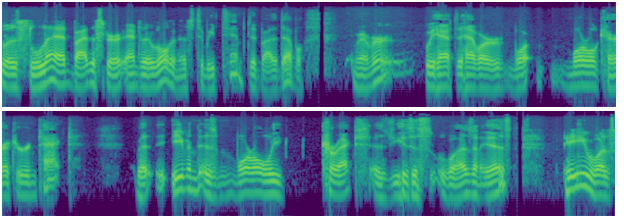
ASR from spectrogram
was led by the Spirit into the wilderness to be tempted by the devil. Remember, we have to have our moral character intact. But even as morally correct as Jesus was and is, he was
